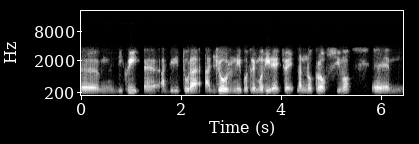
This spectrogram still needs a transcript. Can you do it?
eh, di qui eh, addirittura a giorni potremmo dire, cioè l'anno prossimo, eh,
